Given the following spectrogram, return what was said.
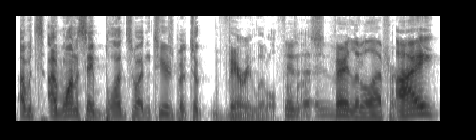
I would I want to say blood, sweat, and tears, but it took very little from There's, us. uh, very little effort. I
